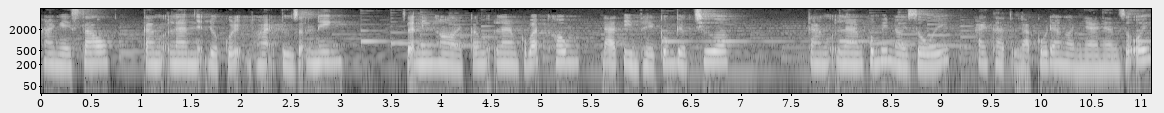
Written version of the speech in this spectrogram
Hai ngày sau, Ca Ngựa Lam nhận được cuộc điện thoại từ Doãn Ninh. Doãn Ninh hỏi Ca Ngựa Lam có bận không, đã tìm thấy công việc chưa? Ca Ngựa Lam không biết nói dối, hay thật là cô đang ở nhà nhàn rỗi.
